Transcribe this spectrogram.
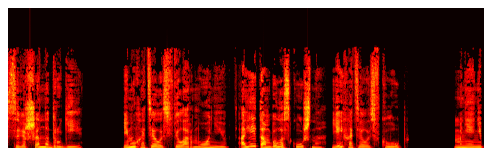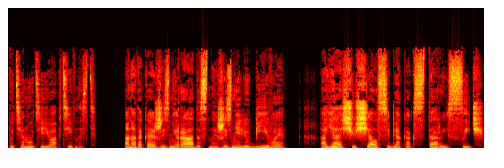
совершенно другие. Ему хотелось в филармонию, а ей там было скучно, ей хотелось в клуб. Мне не потянуть ее активность. Она такая жизнерадостная, жизнелюбивая, а я ощущал себя как старый сыч.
